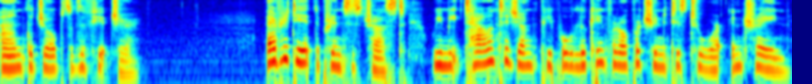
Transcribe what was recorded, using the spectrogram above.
and the jobs of the future. Every day at the Prince's Trust, we meet talented young people looking for opportunities to work and train.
